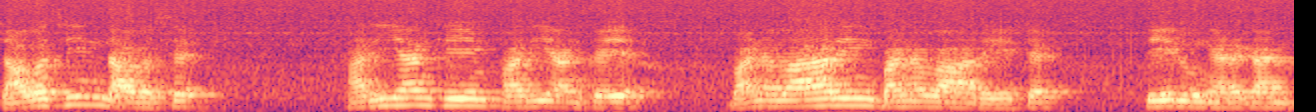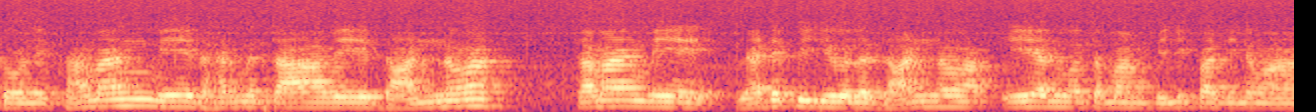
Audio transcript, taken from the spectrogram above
දවසින් දවස පරියංකයෙන් පරියංකය බණ වාරයෙන් බණ වාරයට තේරුම් අරගන්න ඕනේ. Taman මේ ධර්මතාවයේ දන්නවා තමන් මේ වැඩපිළිවෙල දන්නවා ඒ අනුව තමන් පිළිපදිනවා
